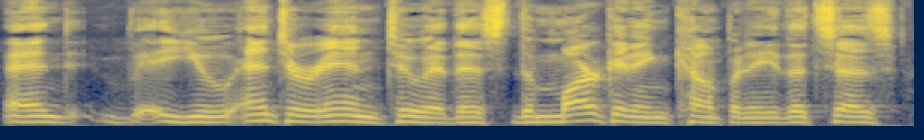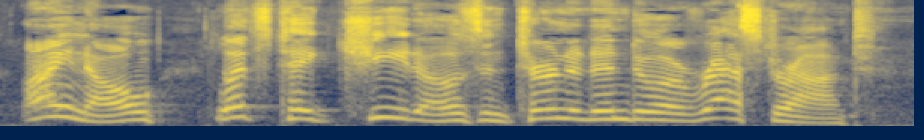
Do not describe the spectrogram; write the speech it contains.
And you enter into it this the marketing company that says, "I know, let's take Cheetos and turn it into a restaurant."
